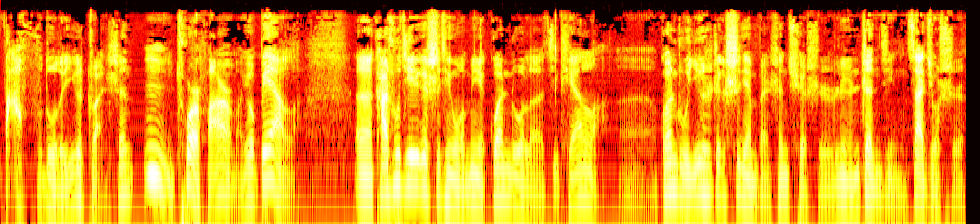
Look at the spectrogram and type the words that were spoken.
大幅度的一个转身。嗯，出尔反尔嘛，又变了。呃，卡舒吉这个事情我们也关注了几天了。呃，关注一个是这个事件本身确实令人震惊，再就是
